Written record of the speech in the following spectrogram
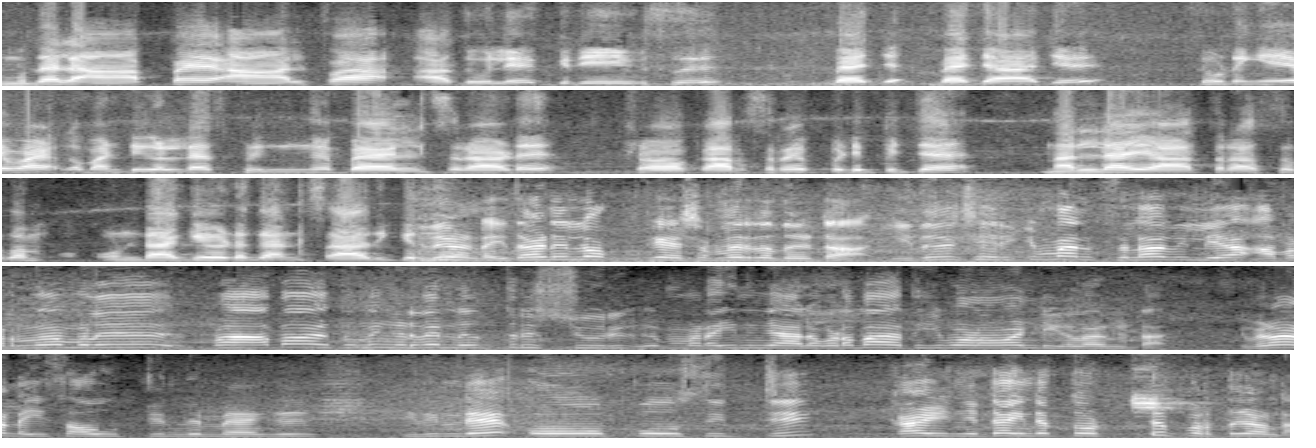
മുതൽ ആപ്പ ആൽഫ അതുൽ ഗ്രീവ്സ് ബജാജ് തുടങ്ങിയ വണ്ടികളുടെ spring balance rod shock absorber പിടിപ്പിച്ച് നല്ല യാത്രാസുഖം ഉണ്ടാക്കിയെടുക്കാൻ സാധിക്കും സാധിക്കുന്നു ഇതാണ് ലൊക്കേഷൻ വരുന്നത് കേട്ടാ. ഇത് ശരിക്കും മനസ്സിലാവില്ല. അവിടുന്ന് നമ്മൾ ആ ഭാഗത്ത് നിന്ന് ഇങ്ങോട്ട് വരുന്നത് തൃശ്ശൂർ നമ്മുടെ ഇരിഞ്ഞാലക്കുട ഭാഗത്തേക്ക് പോണ വണ്ടികളാണ് കേട്ടാ. ഇവിടെ ഈ സൗത്ത് ഇന്ത്യൻ ബാങ്ക് ഇതിന്റെ ഓപ്പോസിറ്റ് കഴിഞ്ഞിട്ട് അതിന്റെ തൊട്ടിപ്പുറത്ത് കണ്ട?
